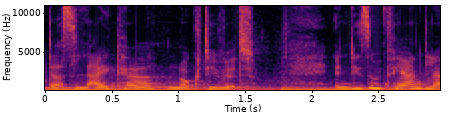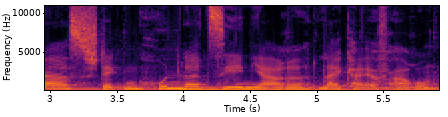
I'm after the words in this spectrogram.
das Leica Noctivit. In diesem Fernglas stecken 110 Jahre Leica-Erfahrung.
